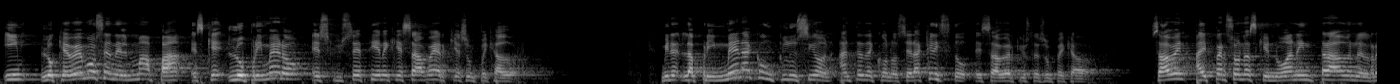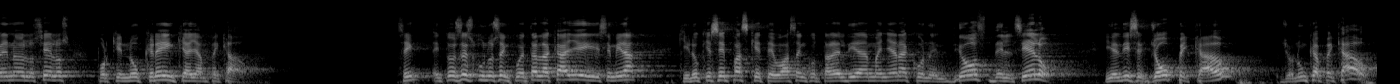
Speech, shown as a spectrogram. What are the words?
Y lo que vemos en el mapa es que lo primero es que usted tiene que saber que es un pecador. Mire, la primera conclusión antes de conocer a Cristo es saber que usted es un pecador. Saben, hay personas que no han entrado en el reino de los cielos porque no creen que hayan pecado. ¿Sí? Entonces uno se encuentra en la calle y dice, mira, quiero que sepas que te vas a encontrar el día de mañana con el Dios del cielo. Y él dice, ¿yo pecado? Yo nunca he pecado.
